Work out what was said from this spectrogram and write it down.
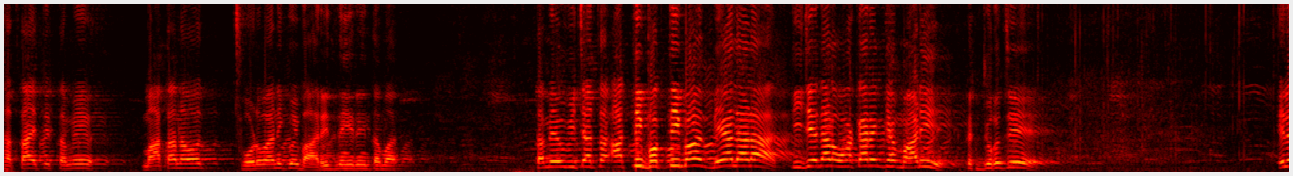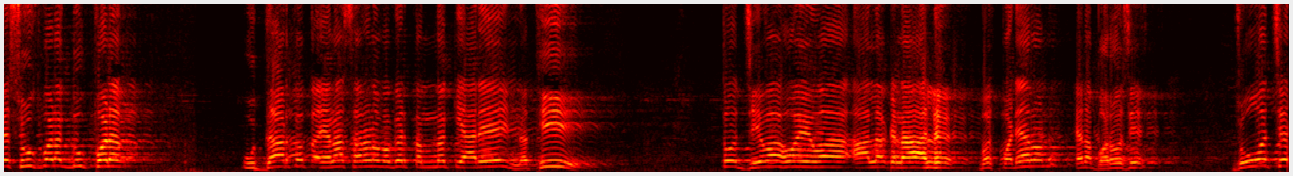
છતાંય તે તમે માતાના છોડવાની કોઈ બારી જ નહીં રહી તમારે. તમે એવું વિચારતા, આજથી ભક્તિ બંધ, બે દાડા, ત્રીજે દાડો વાંકારે કે માડી? જોજે. એટલે સુખ પડક, દુઃખ પડક. ઉદ્ધાર તો એના શરણ વગર તમને ક્યારેય નથી. તો જેવા હોય એવા આલક ના બસ પડ્યા રહો ને, એના ભરોસે. જોવો જ છે.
